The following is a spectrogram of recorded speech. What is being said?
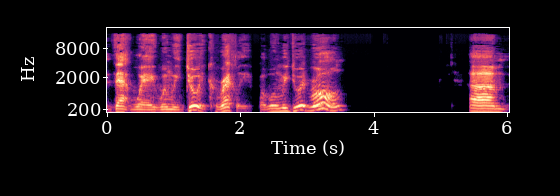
that way when we do it correctly. But when we do it wrong, um,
